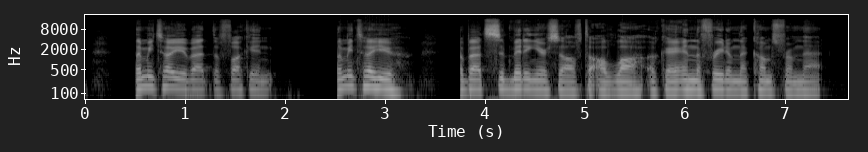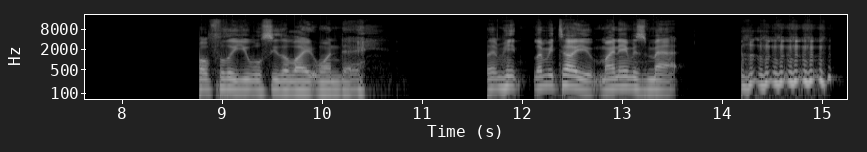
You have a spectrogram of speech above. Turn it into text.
let me tell you about the fucking, let me tell you about submitting yourself to Allah, okay, and the freedom that comes from that. Hopefully, you will see the light one day. Let me let me tell you, my name is Matt.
